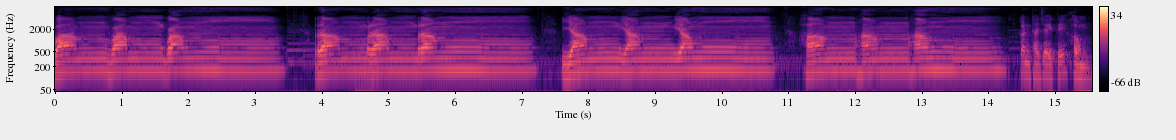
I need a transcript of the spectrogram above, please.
वाम वाम वाम राम राम राम याम याम याम हम हम हम. कंठाच्या इथे हम.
